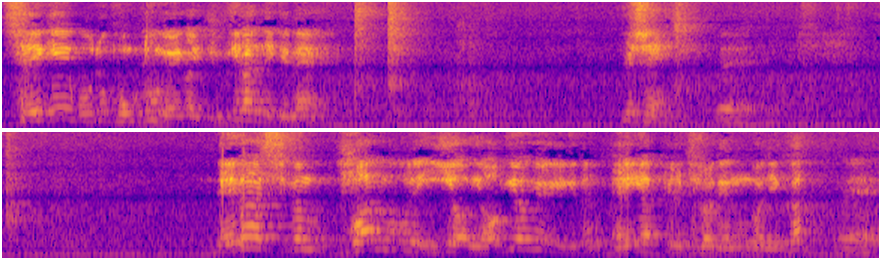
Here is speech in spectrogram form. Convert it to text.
세 개 모두 공통 여기가 6이란 얘기네. 그치? 네. 내가 지금 구하는 부분이 이 여- 여기 영역이거든? A와 B를 드러내는 거니까 네.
